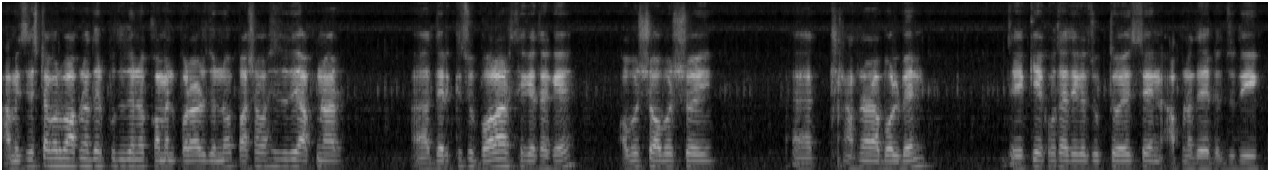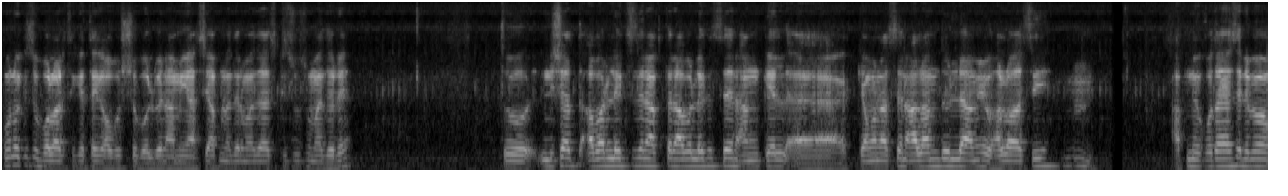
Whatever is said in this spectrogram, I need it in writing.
আমি চেষ্টা করব আপনাদের প্রতিদিনের কমেন্ট পড়ার জন্য। পাশাপাশি যদি আপনার দের কিছু বলার থেকে থাকে অবশ্যই অবশ্যই আপনারা বলবেন যে কে কোথা থেকে যুক্ত হয়েছেন। আপনাদের যদি কোনো কিছু বলার থেকে থাকে, অবশ্যই বলবেন। আমি আছি আপনাদের মাঝে আজ কিছু সময় ধরে। তো নিশাদ আবার লিখেছেন, আক্তার আবার লিখেছেন, আঙ্কেল কেমন আছেন? আলহামদুলিল্লাহ আমি ভালো আছি। হুম। আপনি কোথায় আছেন এবং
